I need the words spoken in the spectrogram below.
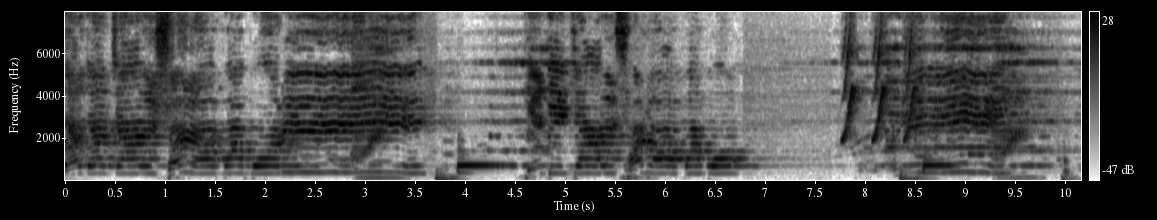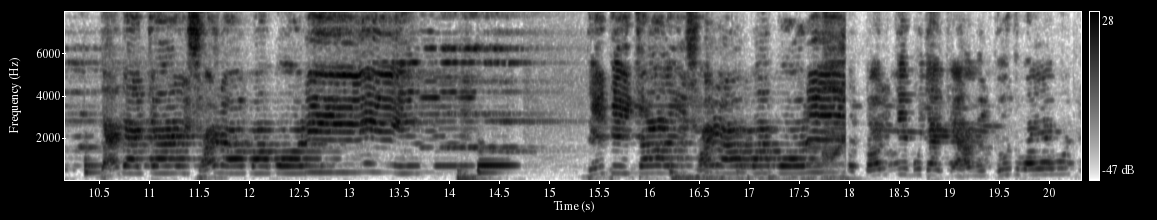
দাদা চাই সোনা পাপড়ি। কি বুঝাচ্ছে আমি দুধ বালা বটে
